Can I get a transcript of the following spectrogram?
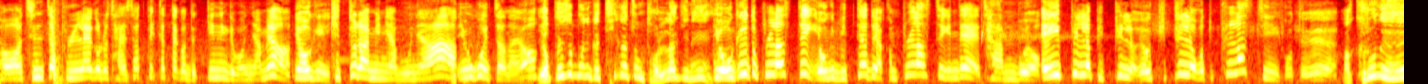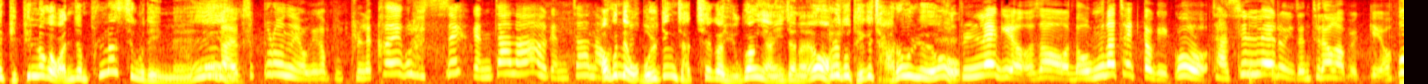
저 진짜 블랙으로 잘 선택했다고 느끼는 게 뭐냐면 여기 귀뚜라미냐 뭐냐 요거 있잖아요. 옆에서 보니까 티가 좀 덜 나긴 해. 여기도 플라스틱 여기 밑에도 약간 플라스틱인데 잘 안 보여. A 필러 B 필러. 여기 B 필러가 또 플라스틱이거든. 아 그러네. 비필러가 완전 플라스틱으로 돼 있네. 어, 나 엑스프로는 여기가 뭐 블랙 하이그로스? 괜찮아 괜찮아. 아 근데 몰딩 자체가 유광이 아니잖아요 그래도 되게 잘 어울려요 블랙이어서 너무나 찰떡이고 자 실내로 이젠 들어가 볼게요 어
